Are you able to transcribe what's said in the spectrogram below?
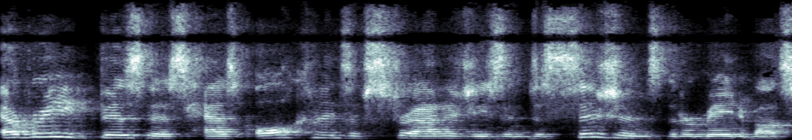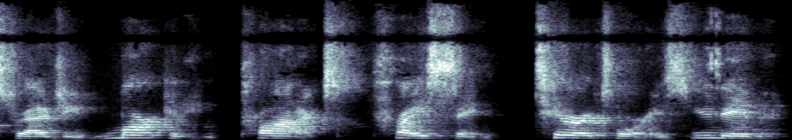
Every business has all kinds of strategies and decisions that are made about strategy, marketing, products, pricing, territories, you name it.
